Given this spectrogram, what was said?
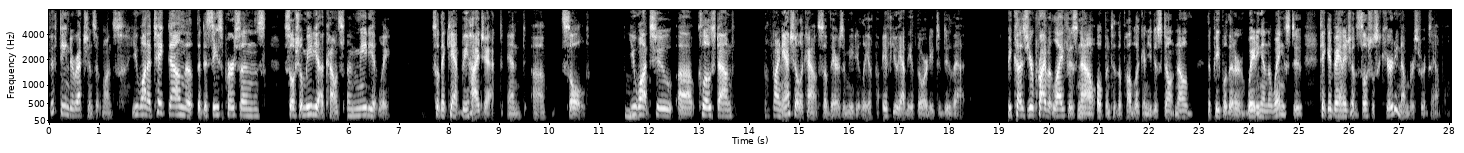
15 directions at once. You want to take down the, the deceased person's social media accounts immediately so they can't be hijacked and uh, sold. Mm-hmm. You want to uh, close down financial accounts of theirs immediately if, if you have the authority to do that. Because your private life is now open to the public and you just don't know the people that are waiting in the wings to take advantage of social security numbers, for example.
